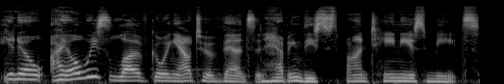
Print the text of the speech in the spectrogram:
you know, I always love going out to events and having these spontaneous meets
